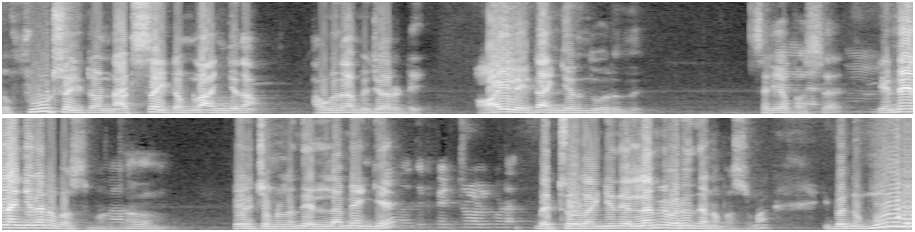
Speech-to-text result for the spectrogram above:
இந்த ஃப்ரூட்ஸ் ஐட்டம் நட்ஸ் ஐட்டம்லாம் அங்கே தான் அவங்க தான் மெஜாரிட்டி ஆயில் ஐட்டம் அங்கேருந்து வருது. சரியா பாஸ் எண்ணெயெல்லாம் இங்கே தானே பாஸ் ஆமாம். பெருச்சம்பளம்லேருந்து எல்லாமே இங்கே அது பெட்ரோல் கூட. பெட்ரோல் அங்கேருந்து எல்லாமே வருது தானே பாஸ்மா இப்போ இந்த மூணு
